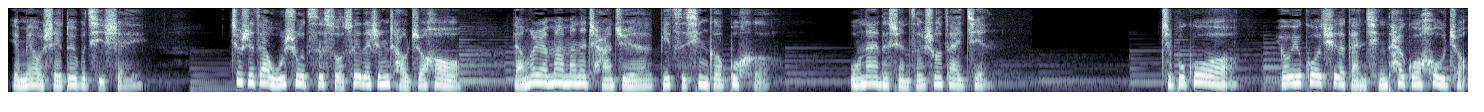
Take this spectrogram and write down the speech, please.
也没有谁对不起谁，就是在无数次琐碎的争吵之后。两个人慢慢的察觉彼此性格不合，无奈的选择说再见。只不过由于过去的感情太过厚重，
